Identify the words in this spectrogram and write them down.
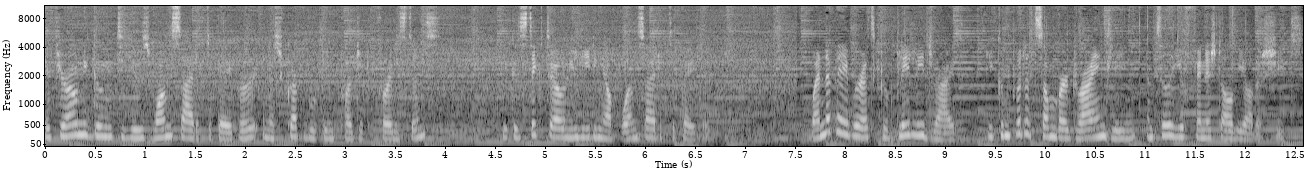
If you're only going to use one side of the paper in a scrapbooking project for instance, you can stick to only heating up one side of the paper. When the paper has completely dried, you can put it somewhere dry and clean until you've finished all the other sheets.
